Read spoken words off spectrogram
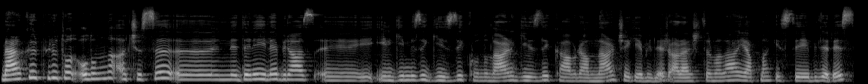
Merkür Plüton olumlu açısı e, nedeniyle biraz e, ilgimizi gizli konular, gizli kavramlar çekebilir, araştırmalar yapmak isteyebiliriz.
